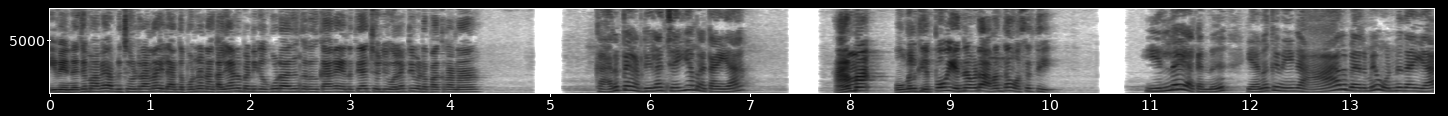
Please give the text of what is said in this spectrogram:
இவன் நிஜமாவே அப்படி சொல்றானா? இல்லை அந்த பொண்ணை நான் கல்யாணம் பண்ணிக்க கூடாதுங்கிறதுக்காக என்னத்தையா சொல்லி உலட்டி விட பார்க்கறானா கருப்பேன் அப்படிலாம் செய்ய மாட்டான்யா ஆமா உங்களுக்கு எப்பவும் என்னை விட அவன் தான் வசதி. இல்லையா கண்ணு? எனக்கு நீங்க ஆறு பேருமே ஒண்ணுதையா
